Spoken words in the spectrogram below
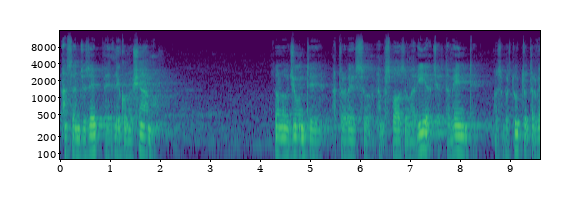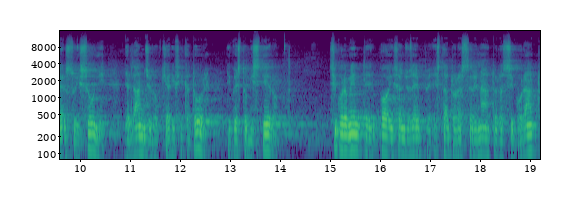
a San Giuseppe le conosciamo, sono giunte attraverso la sposa Maria, certamente, ma soprattutto attraverso i sogni dell'angelo chiarificatore di questo mistero Sicuramente poi San Giuseppe è stato rasserenato e rassicurato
